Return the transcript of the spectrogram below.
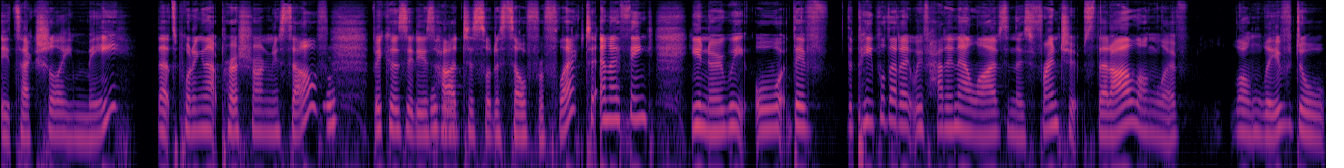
it's actually me that's putting that pressure on yourself mm-hmm. because it is mm-hmm. hard to sort of self-reflect and i think you know we all they've the people that we've had in our lives and those friendships that are long lived long lived or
